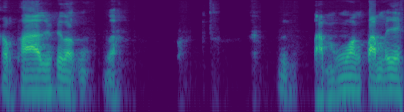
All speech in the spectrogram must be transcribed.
เขาพาอยู่พี่น้องนะตำม่วงตำเอง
